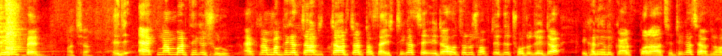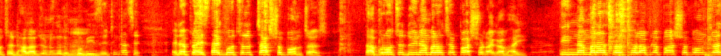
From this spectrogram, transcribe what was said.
মিল্ক প্যান আচ্ছা। এই যে এক নাম্বার থেকে শুরু এক নাম্বার থেকে চার চার চারটা সাইজ ঠিক আছে? এটা হচ্ছে হলো সবচেয়ে ছোট যেটা। এখানে কিন্তু কার্ভ করা আছে ঠিক আছে? আপনি হচ্ছে ঢালার জন্য কিন্তু খুব ইজি ঠিক আছে? এটা প্রাইস থাকবে হচ্ছে হলো চারশো পঞ্চাশ। তারপর হচ্ছে দুই নাম্বার হচ্ছে পাঁচশো টাকা ভাই। তিন নাম্বার আছে হচ্ছে হলো আপনার পাঁচশো পঞ্চাশ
